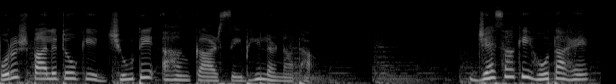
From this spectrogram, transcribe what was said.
पुरुष पायलटों के झूठे अहंकार से भी लड़ना था। जैसा कि होता है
